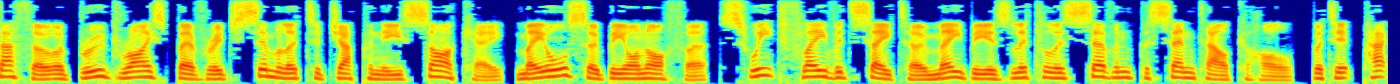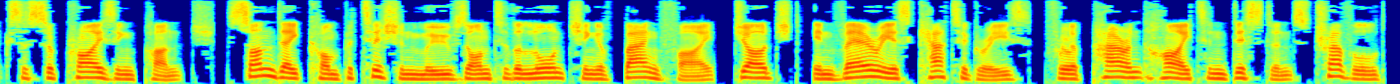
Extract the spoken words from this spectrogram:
Satho a brewed rice beverage similar to Japanese sake, may also be on offer. Sweet-flavored Sato may be as little as 7% alcohol, but it packs a surprising punch. Sunday competition moves on to the launching of Bangfai, judged, in various categories, for apparent height and distance traveled,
